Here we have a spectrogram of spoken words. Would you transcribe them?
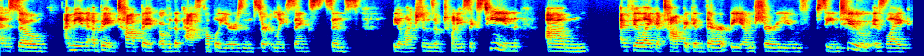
and so i mean a big topic over the past couple years and certainly since since the elections of 2016 um, i feel like a topic in therapy i'm sure you've seen too is like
